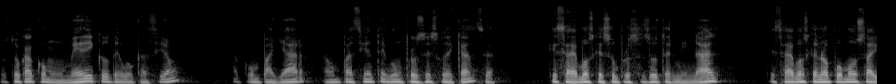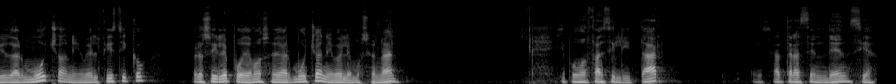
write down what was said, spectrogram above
nos toca como médicos de vocación acompañar a un paciente en un proceso de cáncer, que sabemos que es un proceso terminal, que sabemos que no podemos ayudar mucho a nivel físico, pero sí le podemos ayudar mucho a nivel emocional. y podemos facilitar esa trascendencia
